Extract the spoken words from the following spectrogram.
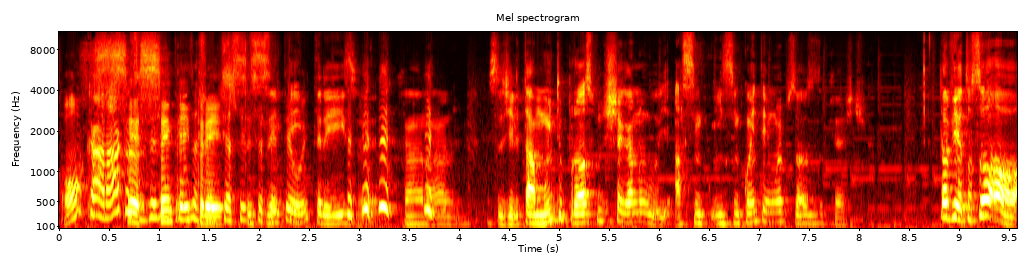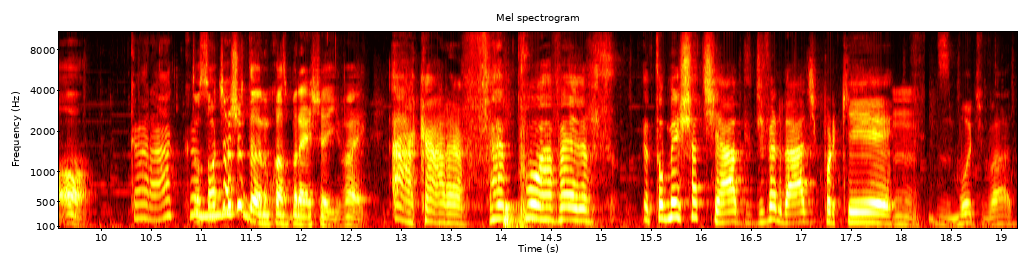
Ó, caraca, 63. achei que tinha sido 68. 63, velho. Caralho. Ou seja, ele tá muito próximo de chegar no, em 51 episódios do cast. Davi, eu tô só, ó, ó. Caraca. Tô só te ajudando com as brechas aí, vai. Ah, cara, porra, velho. Eu tô meio chateado, de verdade, porque. Hum. Desmotivado.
